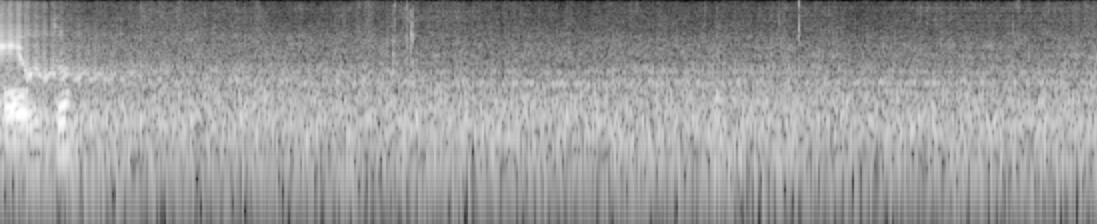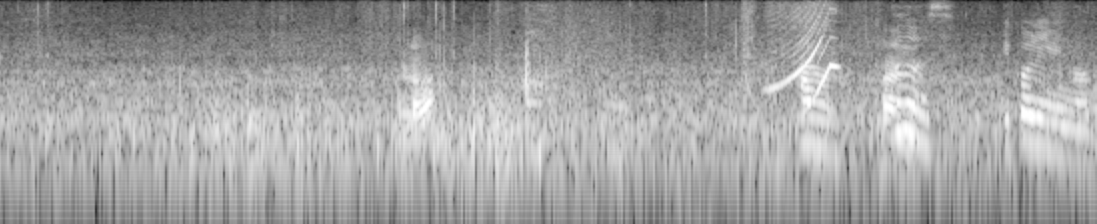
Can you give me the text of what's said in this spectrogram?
어, 히트? 올라와? 살았네. 끊어졌어. 밑걸림이 있나 봐.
